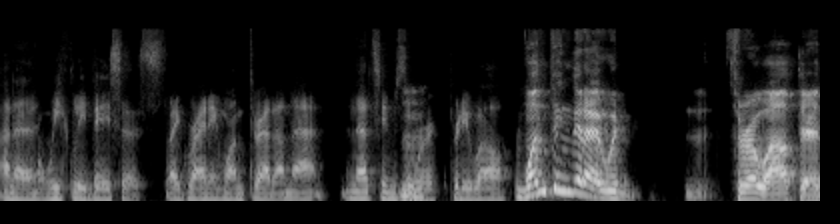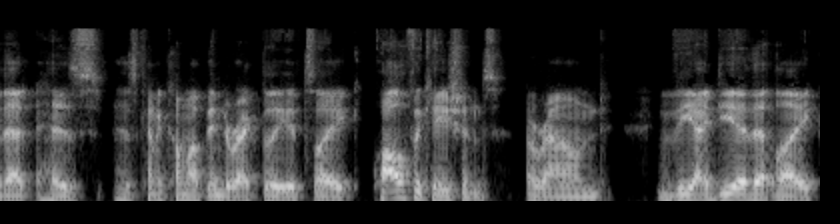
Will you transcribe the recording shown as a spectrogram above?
on a weekly basis, like writing one thread on that. And that seems to mm. work pretty well. One thing that I would throw out there that has has kind of come up indirectly it's like qualifications around the idea that like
